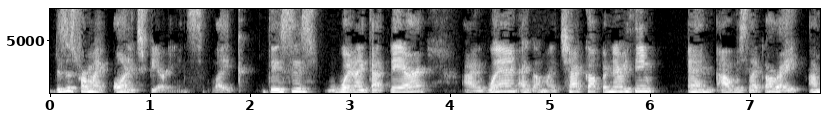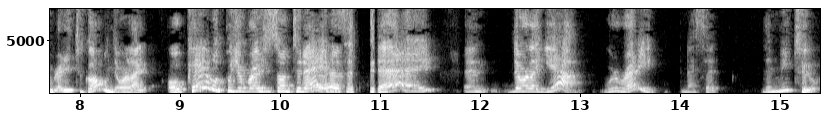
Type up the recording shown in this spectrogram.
this is from my own experience. Like this is when I got there. I went, I got my checkup and everything. And I was like, all right, I'm ready to go. And they were like, okay, we'll put your braces on today. And I said, today? And they were like, yeah, we're ready. And I said, then me too.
